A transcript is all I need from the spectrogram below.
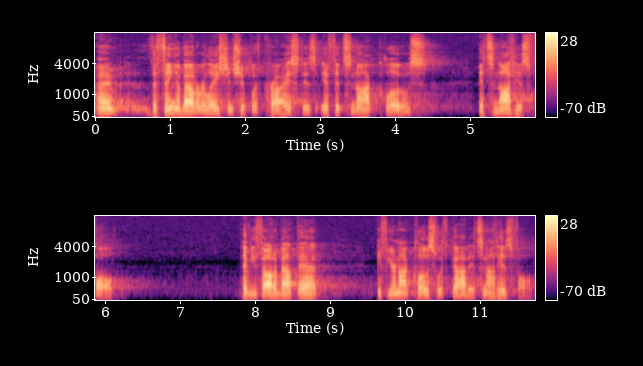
I'm, the thing about a relationship with Christ is if it's not close, it's not his fault. Have you thought about that? If you're not close with God, it's not his fault.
